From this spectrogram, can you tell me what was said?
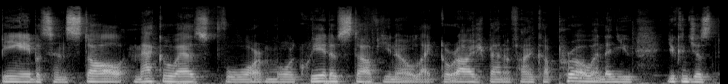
being able to install macOS for more creative stuff, you know, like GarageBand and Final Cut Pro, and then you you can just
